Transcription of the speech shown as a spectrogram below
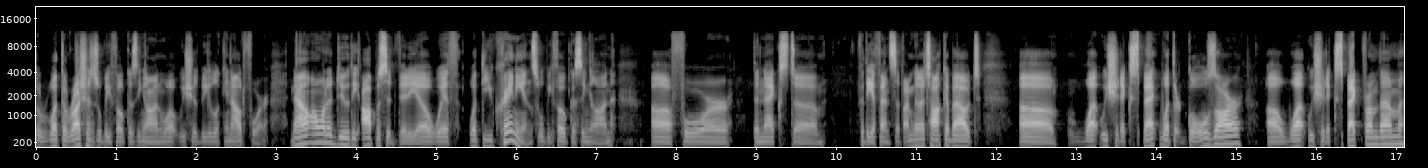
the, what the Russians will be focusing on, what we should be looking out for. Now I want to do the opposite video with what the Ukrainians will be focusing on uh, for the next uh, for the offensive. I'm going to talk about uh, what we should expect, what their goals are, uh, what we should expect from them,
